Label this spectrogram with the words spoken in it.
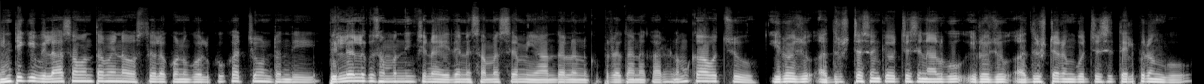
ఇంటికి విలాసవంతమైన వస్తువుల కొనుగోలుకు ఖర్చు ఉంటుంది. పిల్లలకు సంబంధించిన ఏదైనా సమస్య మీ ఆందోళనకు ప్రధాన కారణం కావచ్చు. ఈరోజు అదృష్ట సంఖ్య వచ్చేసి నాలుగు ఈరోజు అదృష్ట రంగు వచ్చేసి తెలుపు రంగు.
